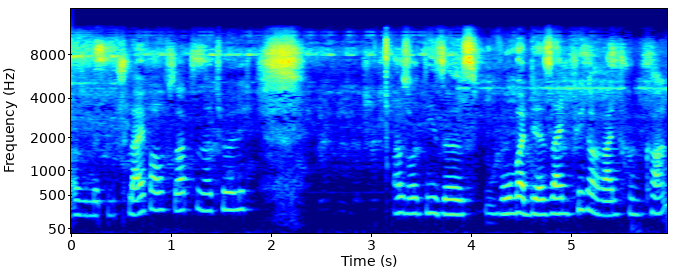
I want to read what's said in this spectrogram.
also mit einem Schleifaufsatz natürlich. Also dieses, wo man der seinen Finger reintun kann.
